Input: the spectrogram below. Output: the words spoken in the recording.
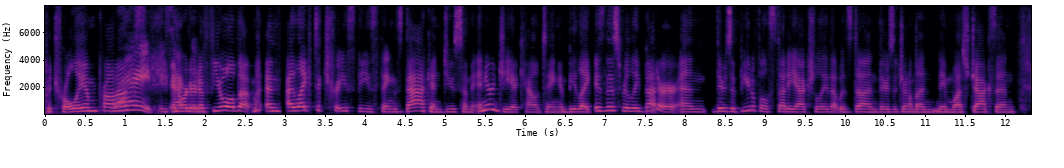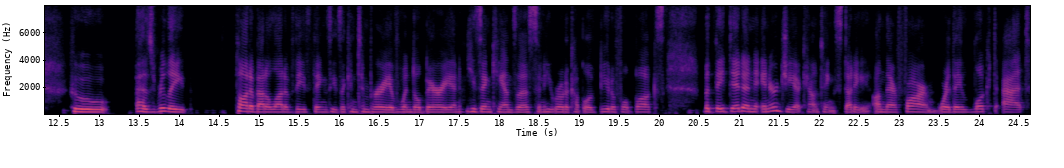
petroleum products right, exactly. in order to fuel them. And I like to trace these things back and do some energy accounting and be like, is this really better? And there's a beautiful study actually that was done. There's a gentleman named Wes Jackson who has really thought about a lot of these things. He's a contemporary of Wendell Berry and he's in Kansas and he wrote a couple of beautiful books. But they did an energy accounting study on their farm where they looked at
